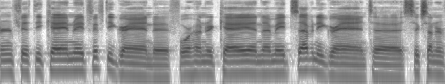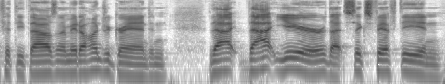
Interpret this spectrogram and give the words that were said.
150k and made 50 grand to 400k and I made 70 grand to 650,000 I made 100 grand. And that that year that 650 and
